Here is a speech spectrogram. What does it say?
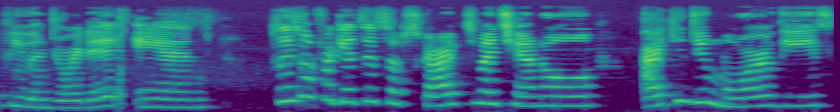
if you enjoyed it. And please don't forget to subscribe to my channel. I can do more of these.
